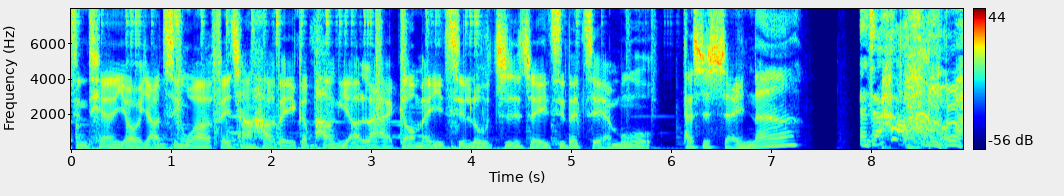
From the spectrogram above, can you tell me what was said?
今天有邀请我非常好的一个朋友来跟我们一起录制这一集的节目，他是谁呢？大家好，啊、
